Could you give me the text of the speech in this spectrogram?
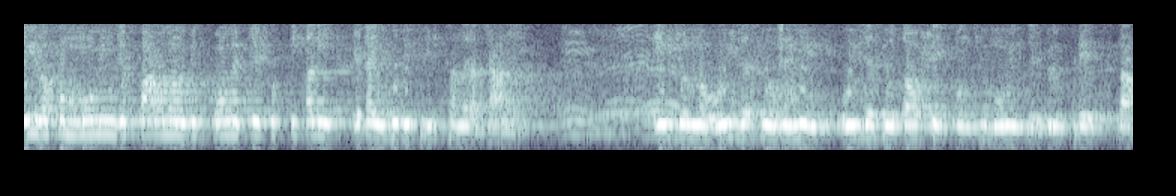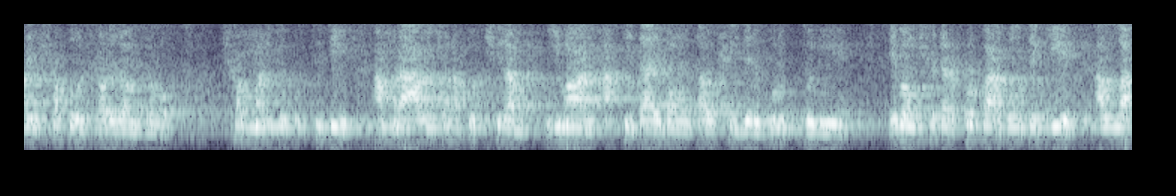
এই রকম মুমিন যে পারমাণবিক বোমের চেয়ে শক্তিশালী এটা ইহুদি খ্রিস্টানরা জানে। এই জন্য ওই জাতীয় মুমিন, ওই জাতীয় তাওহীদপন্থী মুমিনদের বিরুদ্ধে তাদের সকল ষড়যন্ত্র। সম্মানিত উপস্থিতি, আমরা আলোচনা করছিলাম ইমান আকিদা এবং তাওহীদের গুরুত্ব নিয়ে। এবং সেটার প্রকার বলতে গিয়ে আল্লাহ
